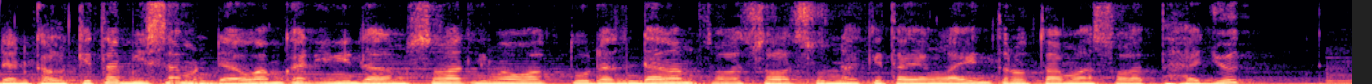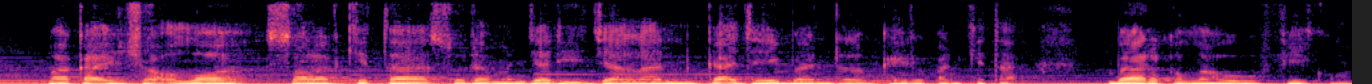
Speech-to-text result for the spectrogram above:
Dan kalau kita bisa mendawamkan ini dalam sholat lima waktu dan dalam sholat-sholat sunnah kita yang lain, terutama sholat tahajud, maka insya Allah sholat kita sudah menjadi jalan keajaiban dalam kehidupan kita. بارك الله فيكم.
